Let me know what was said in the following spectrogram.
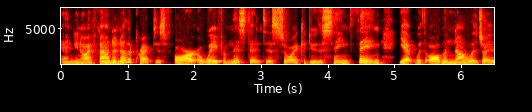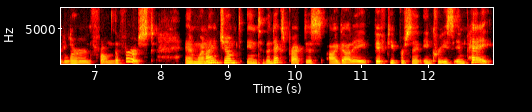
And you know, I found another practice far away from this dentist so I could do the same thing, yet with all the knowledge I had learned from the first. And when I jumped into the next practice, I got a 50% increase in pay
